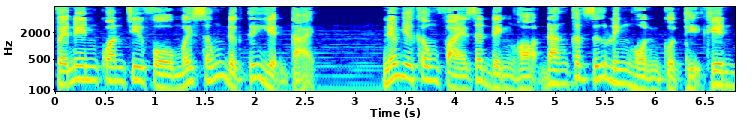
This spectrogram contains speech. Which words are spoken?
Vậy nên quan chi phủ mới sống được tới hiện tại. Nếu như không phải gia đình họ đang cất giữ linh hồn của thị khiên,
